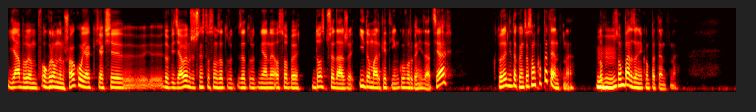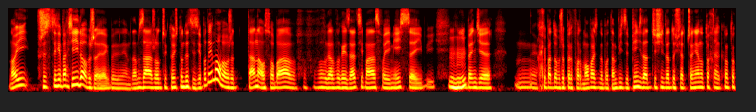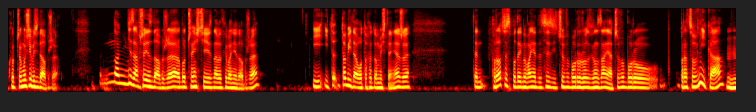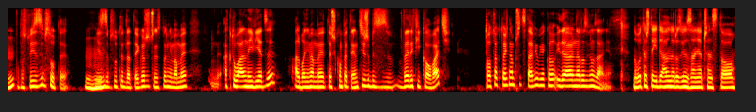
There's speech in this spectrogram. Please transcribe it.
ja byłem w ogromnym szoku, jak, jak się e, dowiedziałem, że często są zatrudniane osoby do sprzedaży i do marketingu w organizacjach, które nie do końca są kompetentne. Mhm. Są bardzo niekompetentne. No i wszyscy chyba chcieli dobrze, jakby nie wiem, tam zarząd czy ktoś tą decyzję podejmował, że dana osoba w, w organizacji ma swoje miejsce i, i, mhm. i będzie mm, chyba dobrze performować, no bo tam widzę 5 lat, 10 lat doświadczenia, no to, tak. no to kurczę, musi być dobrze. No nie zawsze jest dobrze, albo częściej jest nawet chyba niedobrze. I, i to, to mi dało trochę do myślenia, że ten proces podejmowania decyzji, czy wyboru rozwiązania, czy wyboru pracownika, mhm. po prostu jest zepsuty. Mhm. Jest zepsuty dlatego, że często nie mamy aktualnej wiedzy, albo nie mamy też kompetencji, żeby zweryfikować to, co ktoś nam przedstawił jako idealne rozwiązanie. No bo też te idealne rozwiązania często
